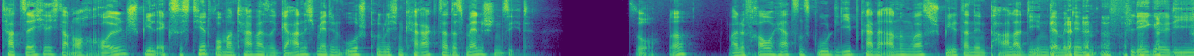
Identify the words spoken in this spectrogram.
tatsächlich dann auch Rollenspiel existiert, wo man teilweise gar nicht mehr den ursprünglichen Charakter des Menschen sieht. So, ne? Meine Frau, herzensgut, lieb, keine Ahnung was, spielt dann den Paladin, der mit dem Flegel die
